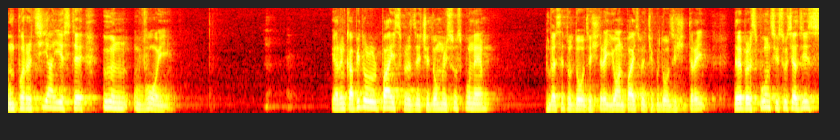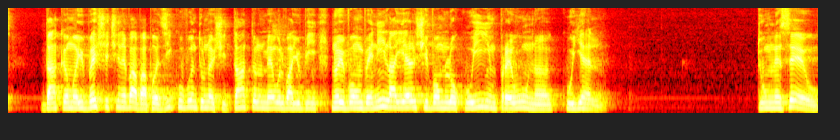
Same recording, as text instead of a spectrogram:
Împărăția este în voi. Iar în capitolul 14, Domnul Iisus spune, versetul 23, Ioan 14 cu 23, de răspuns, Iisus i-a zis, dacă mă iubește cineva, va păzi cuvântul meu și Tatăl meu îl va iubi, noi vom veni la El și vom locui împreună cu El. Dumnezeu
